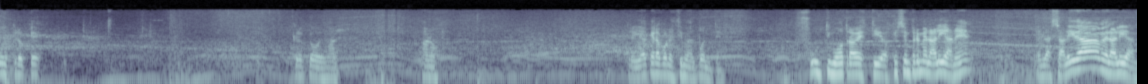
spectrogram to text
Uy, creo que... Creo que voy mal. Ah, no. Creía que era por encima del puente. Último otra vez, tío. Es que siempre me la lían, ¿eh? En la salida me la lían.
